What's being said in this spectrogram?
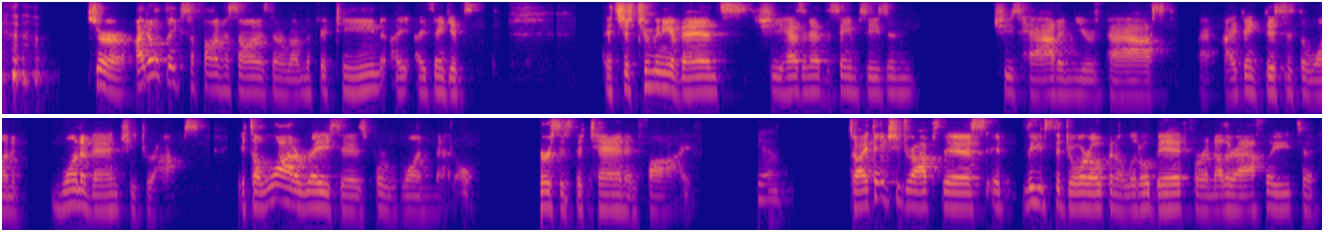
sure. I don't think Sifan Hassan is going to run the 15. I, I think it's it's just too many events. She hasn't had the same season she's had in years past. I, I think this is the one one event she drops. It's a lot of races for one medal versus the 10 and 5. Yeah. So I think she drops this. It leaves the door open a little bit for another athlete to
